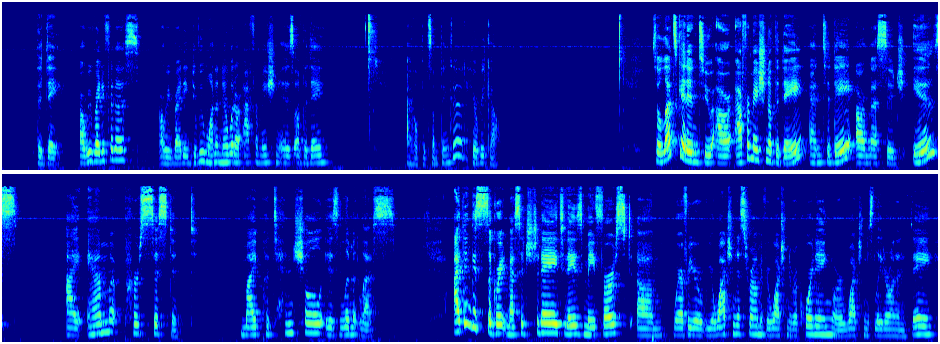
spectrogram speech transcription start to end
the day. Are we ready for this? Are we ready? Do we want to know what our affirmation is of the day? I hope it's something good. Here we go. So let's get into our affirmation of the day. And today, our message is I am persistent. My potential is limitless. I think this is a great message today. Today is May 1st, um, wherever you're, you're watching this from, if you're watching the recording or watching this later on in the day.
